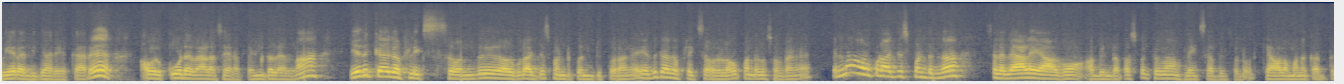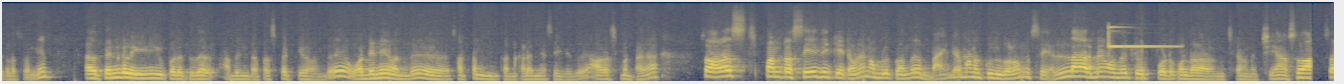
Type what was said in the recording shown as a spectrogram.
உயர் அதிகாரி இருக்காரு. அவர் கூட வேலை செய்கிற பெண்கள் எல்லாம் எதுக்காக ஃப்ளிக்ஸ் வந்து அவர் கூட அட்ஜஸ்ட் பண்ணிட்டு பண்ணிட்டு போகிறாங்க எதுக்காக ஃப்ளிக்ஸ் அவர் லவ் பண்ணுறதுன்னு சொல்கிறாங்க எல்லாம் அவர் கூட அட்ஜஸ்ட் பண்ணிட்டு இருந்தால் சில வேலை ஆகும் அப்படின்ற பெர்ஸ்பெக்டிவ் தான் ஃப்ளிக்ஸ் அப்படின்னு சொல்லிட்டு ஒரு கேவலமான கருத்துக்களை சொல்லி அது பெண்களை இழிவுபடுத்துதல் அப்படின்ற பெர்ஸ்பெக்டிவ் வந்து உடனே வந்து சட்டம் தன் கடமையை செய்யுது அரெஸ்ட் பண்ணிட்டாங்க. ஸோ அரெஸ்ட் பண்ணுற செய்தி கேட்டோடனே நம்மளுக்கு வந்து பயங்கரமான குதூகலம். எல்லாருமே வந்து ட்விட் போட்டு கொண்டாட ஆரம்பிச்சிட்டாங்க வச்சியா ஸோ ஸோ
